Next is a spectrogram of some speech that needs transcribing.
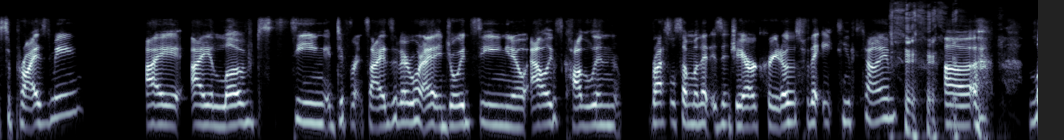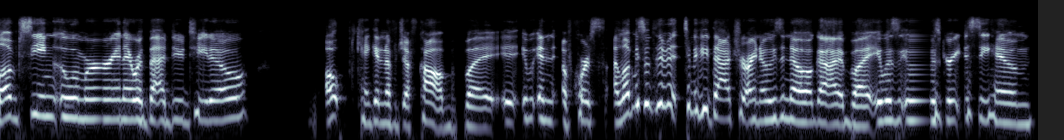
surprised me. I I loved seeing different sides of everyone. I enjoyed seeing, you know, Alex Coughlin wrestle someone that isn't JR Kratos for the 18th time. uh loved seeing Uemura in there with Bad Dude Tito oh, can't get enough of Jeff Cobb. But it, it, and of course, I love me some Tim- Timothy Thatcher. I know he's a Noah guy, but it was it was great to see him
